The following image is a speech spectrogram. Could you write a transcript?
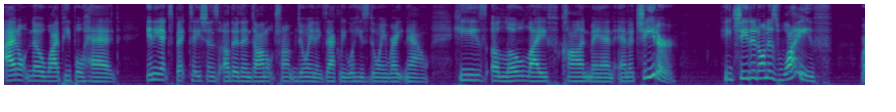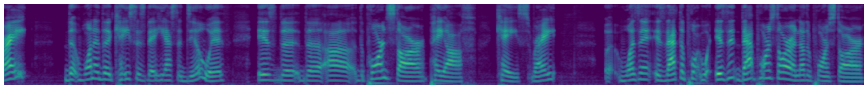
I don't know why people had any expectations other than Donald Trump doing exactly what he's doing right now. He's a low life con man and a cheater. He cheated on his wife, right? The one of the cases that he has to deal with is the the uh, the porn star payoff case, right? Uh, wasn't is that the porn is it that porn star or another porn star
